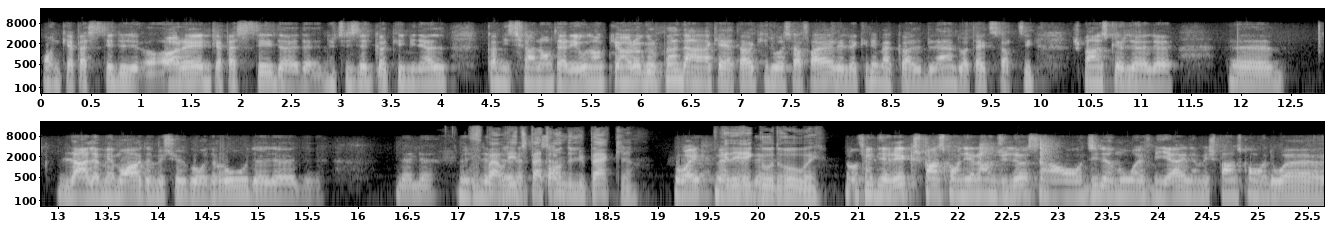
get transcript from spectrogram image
ont une capacité de, auraient une capacité d'utiliser le code criminel comme il se fait en Ontario. Donc, il y a un regroupement d'enquêteurs qui doit se faire et le crime à col blanc doit être sorti. Je pense que le, le dans la mémoire de M. Gaudreau, de, de vous parlez du patron de l'UPAC, là. Oui. Frédéric Gaudreau, oui. Donc, Frédéric, je pense qu'on est rendu là. on dit le mot FBI, mais je pense qu'on doit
